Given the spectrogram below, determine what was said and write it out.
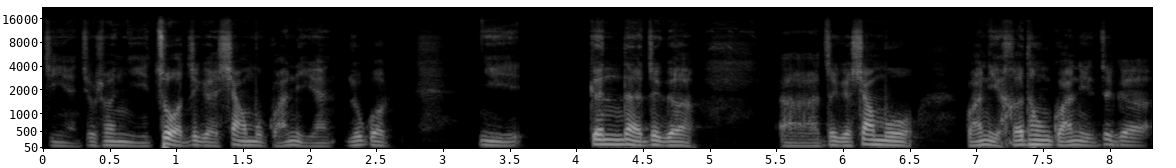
经验，就是说你做这个项目管理员，如果你跟的这个呃这个项目管理、合同管理这个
